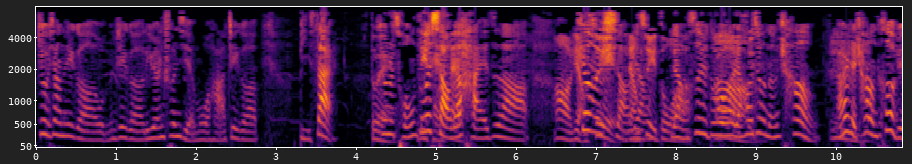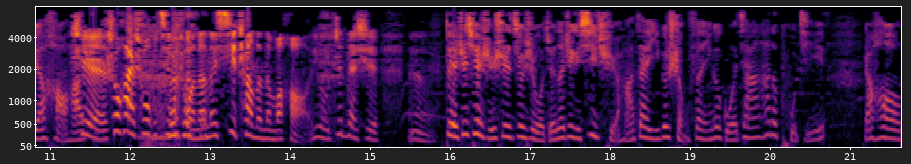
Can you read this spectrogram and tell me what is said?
就像那个我们这个梨园春节目哈，这个比赛。对就是从多小的孩子啊，哦，两岁小两岁多两岁多，啊然后就能唱，嗯而且唱的特别好哈。是说话说不清楚呢，那戏唱的那么好，哟，真的是，嗯。对，这确实是，就是我觉得这个戏曲哈，在一个省份、一个国家，它的普及，然后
